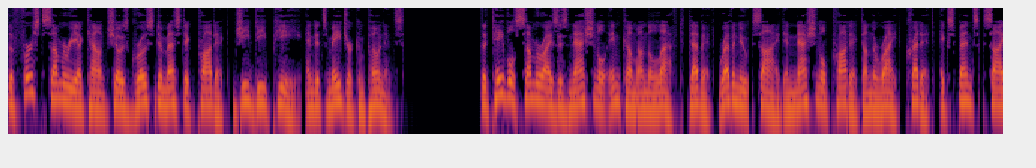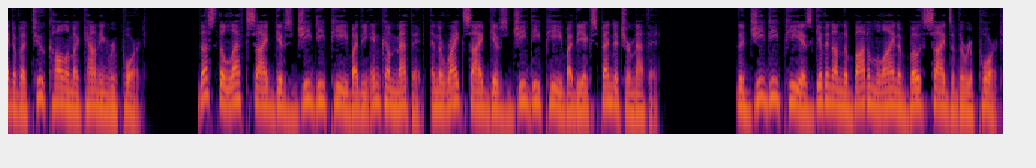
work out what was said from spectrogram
The first summary account shows gross domestic product (GDP) and its major components. The table summarizes national income on the left debit, revenue side and national product on the right credit, expense side of a two-column accounting report. Thus the left side gives GDP by the income method, and the right side gives GDP by the expenditure method. The GDP is given on the bottom line of both sides of the report.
